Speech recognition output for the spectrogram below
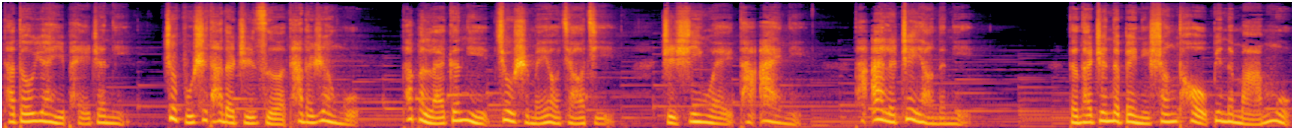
他都愿意陪着你。这不是他的职责，他的任务。他本来跟你就是没有交集，只是因为他爱你，他爱了这样的你。等他真的被你伤透，变得麻木，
